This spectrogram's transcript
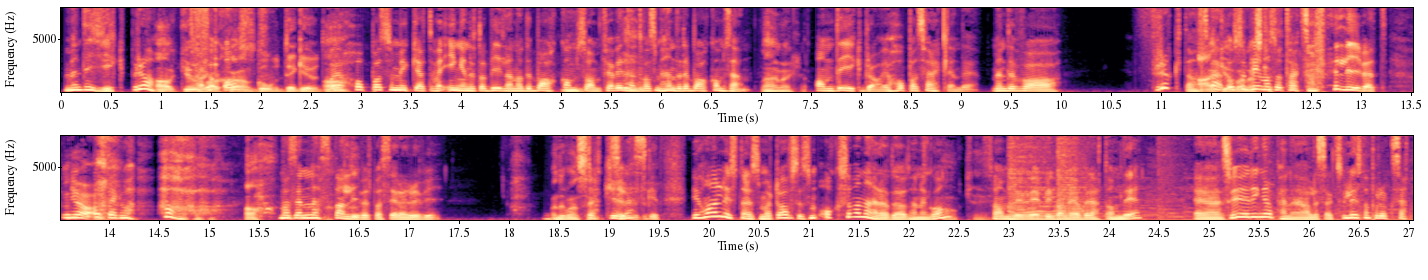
Men det gick bra. Ja, gud För vad oss. skönt. Gode gud. Och jag hoppas så mycket att det var ingen av bilarna där bakom som, för jag vet inte vad som hände där bakom sen. Nej, verkligen. Om det gick bra, jag hoppas verkligen det. Men det var fruktansvärt. Ah, gud, och så blir man så tacksam för livet. Ja. Och tänker man, ah. man ser nästan livet passera revy. Men det var en. Dödsläskigt. Vi har en lyssnare som hört av sig som också var nära döden en gång. Som vi vill vara med och berätta om det. Eh, Så vi ringer upp henne alldeles strax. Vi lyssnar på Roxette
